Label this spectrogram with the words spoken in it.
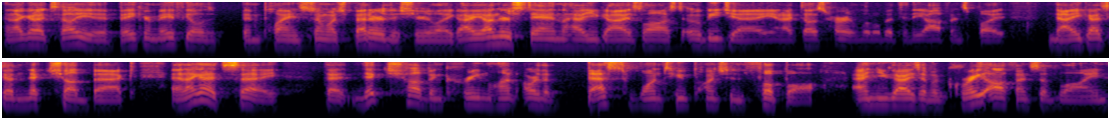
And I got to tell you, that Baker Mayfield has been playing so much better this year. Like, I understand how you guys lost OBJ, and it does hurt a little bit to the offense, but now you guys have Nick Chubb back. And I got to say that Nick Chubb and Kareem Hunt are the best one two punch in football. And you guys have a great offensive line,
